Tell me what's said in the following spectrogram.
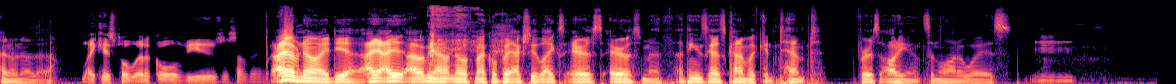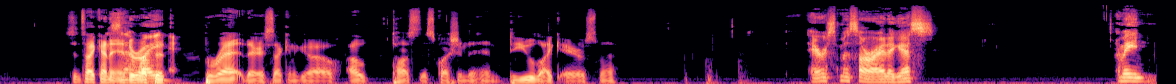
I don't know though. Like his political views or something. I have no idea. I, I I mean I don't know if Michael Bay actually likes Aeros, Aerosmith. I think he's got kind of a contempt for his audience in a lot of ways. Mm. Since I kind of interrupted right? Brett there a second ago, I'll toss this question to him. Do you like Aerosmith? Aerosmith's all right, I guess. I mean,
